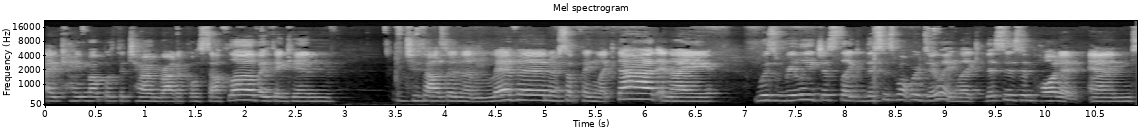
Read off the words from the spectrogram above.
I came up with the term radical self love, I think in mm-hmm. 2011 or something like that. And I was really just like, this is what we're doing. Like, this is important. And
